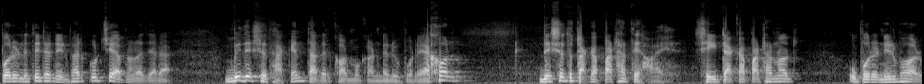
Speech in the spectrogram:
পরিণতিটা নির্ভর করছে আপনারা যারা বিদেশে থাকেন, তাদের কর্মকাণ্ডের উপরে। এখন দেশে তো টাকা পাঠাতে হয়। সেই টাকা পাঠানোর উপরে নির্ভর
